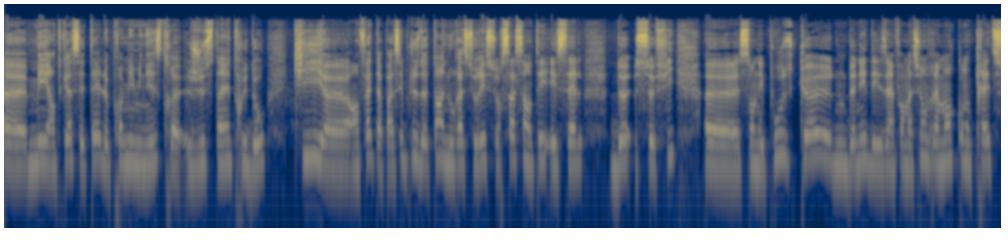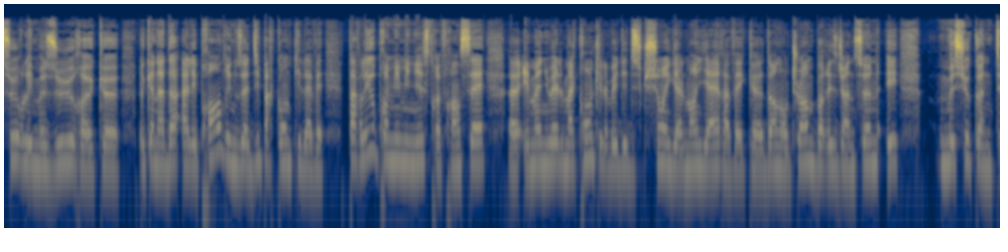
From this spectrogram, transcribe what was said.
Euh, mais en tout cas, c'était le premier ministre Justin Trudeau qui, en fait, a passé plus de temps à nous rassurer sur sa santé et celle de Sophie, son épouse, que nous donner des informations vraiment concrètes sur les mesures que le Canada allait prendre. Il nous a dit, par contre, qu'il avait parlé au premier ministre français Emmanuel Macron, qu'il avait eu des discussions également hier avec Donald Trump, Boris Johnson et Monsieur Conte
